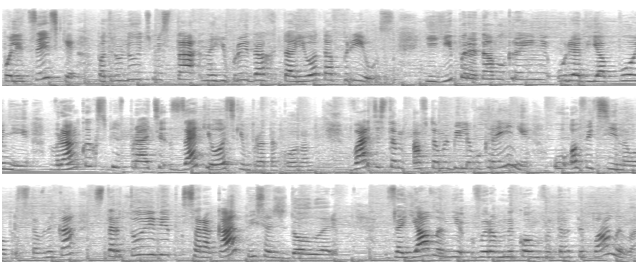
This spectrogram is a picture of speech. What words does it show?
Поліцейські патрулюють міста на гібридах Toyota Prius. Її передав Україні уряд Японії в рамках співпраці за Кіотським протоколом. Вартість автомобіля в Україні у офіційного представника стартує від 40 тисяч доларів. Заявлені виробником витрати палива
